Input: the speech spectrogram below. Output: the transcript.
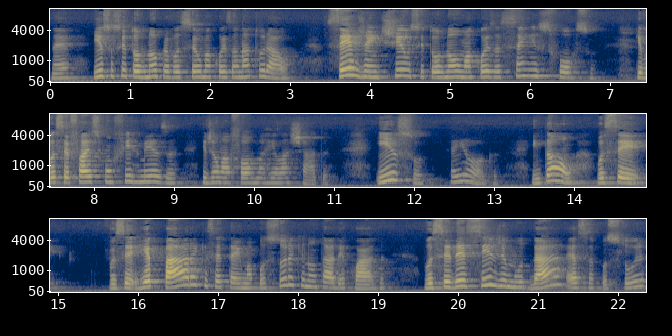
Né? Isso se tornou para você uma coisa natural. Ser gentil se tornou uma coisa sem esforço que você faz com firmeza e de uma forma relaxada. Isso é yoga. Então, você você repara que você tem uma postura que não está adequada, você decide mudar essa postura,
